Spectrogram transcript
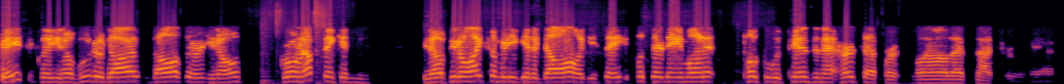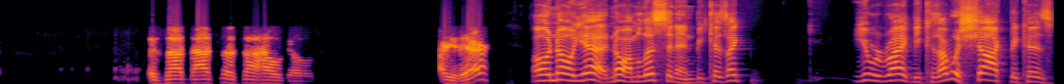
basically, you know, voodoo doll, dolls are you know, growing up thinking, you know, if you don't like somebody, you get a doll and you say you put their name on it, poke it with pins, and that hurts that person. Well, that's not true, man. It's not that's that's not how it goes. Are you there? oh no, yeah, no, I'm listening because I, you were right because I was shocked because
